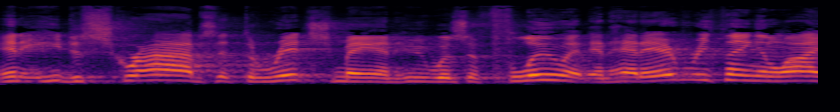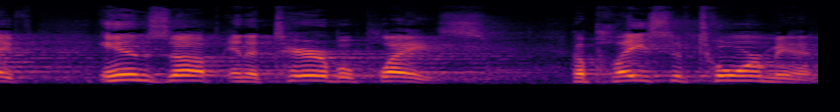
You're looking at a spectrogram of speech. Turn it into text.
And he describes that the rich man who was affluent and had everything in life ends up in a terrible place, a place of torment,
